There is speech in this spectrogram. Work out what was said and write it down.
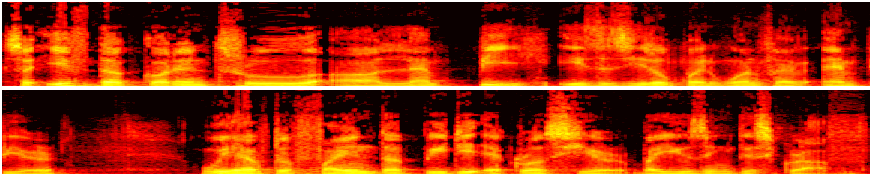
So if the current through uh, lamp P is 0.15 ampere we have to find the PD across here by using this graph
